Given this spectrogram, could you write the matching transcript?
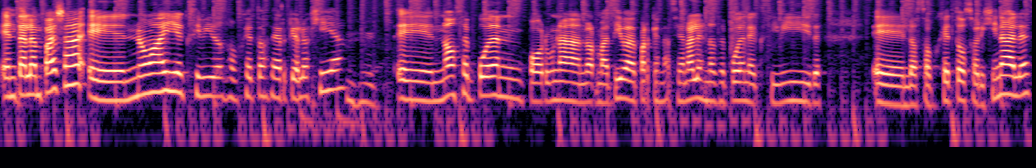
En Talampaya eh, no hay exhibidos objetos de arqueología. Eh, no se pueden, por una normativa de parques nacionales, no se pueden exhibir eh, los objetos originales,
